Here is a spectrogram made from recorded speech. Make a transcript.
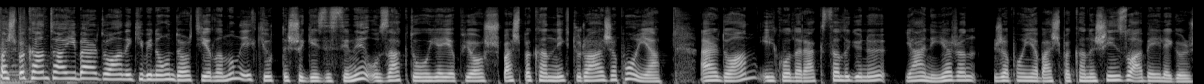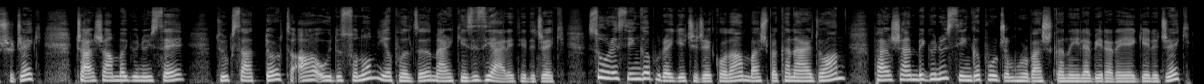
Başbakan Tayyip Erdoğan 2014 yılının ilk yurtdışı gezisini uzak doğuya yapıyor. Başbakanın ilk durağı Japonya. Erdoğan ilk olarak salı günü yani yarın Japonya Başbakanı Shinzo Abe ile görüşecek. Çarşamba günü ise TürkSat 4A uydusunun yapıldığı merkezi ziyaret edecek. Sonra Singapur'a geçecek olan Başbakan Erdoğan, Perşembe günü Singapur Cumhurbaşkanı ile bir araya gelecek.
